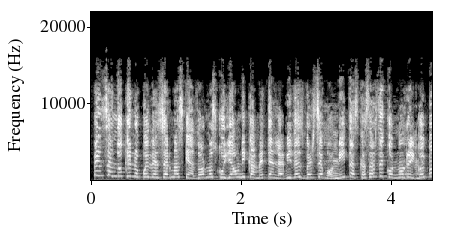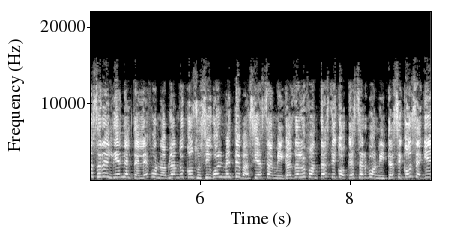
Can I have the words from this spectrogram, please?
Pensando que no pueden ser más que adornos cuya única meta en la vida es verse bonitas, casarse con un rico y pasar el día en el teléfono hablando con sus igualmente vacías amigas de lo fantástico que es ser bonitas y conseguir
